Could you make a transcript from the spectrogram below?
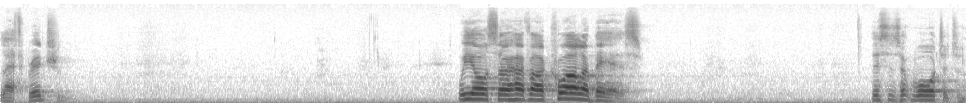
Lethbridge. We also have our koala bears. This is at Waterton,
